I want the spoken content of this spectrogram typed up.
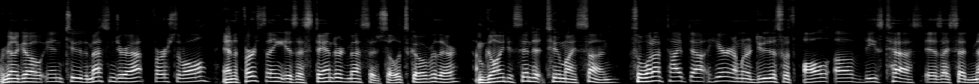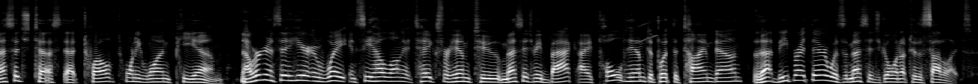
We're going to go into the messenger app first of all. And the first thing is a standard message. So let's go over there. I'm going to send it to my son. So what I've typed out here, and I'm going to do this with all of these tests, is I said message test at 1221 p.m. Now we're gonna sit here and wait and see how long it takes for him to message me back. I told him to put the time down. That beep right there was the message going up to the satellites.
